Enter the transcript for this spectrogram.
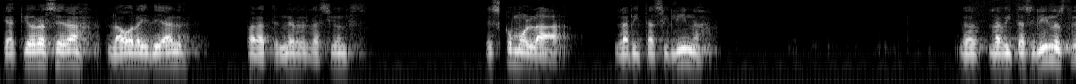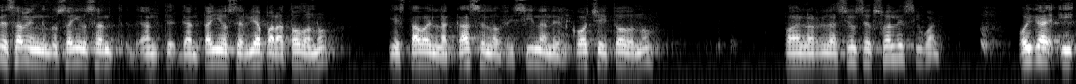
que a qué hora será la hora ideal para tener relaciones. Es como la, la vitacilina. La, vitacilina, ustedes saben, en los años de antaño servía para todo, ¿no? Y estaba en la casa, en la oficina, en el coche y todo, ¿no? Para la relación sexual es igual. Oiga, ¿y,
